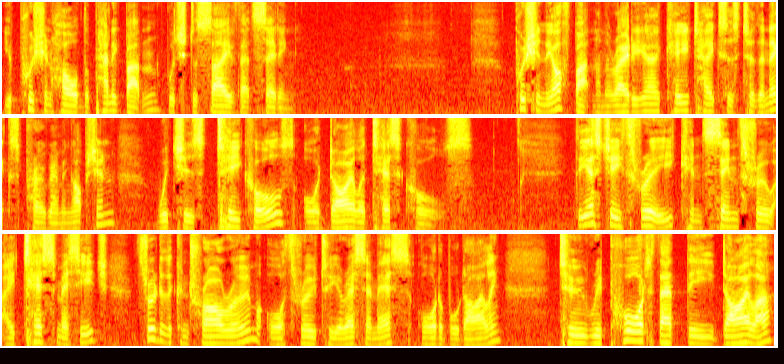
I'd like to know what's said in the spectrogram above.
you push and hold the panic button, which to save that setting. Pushing the off button on the radio key takes us to the next programming option, which is T calls or dialer test calls. The SG3 can send through a test message through to the control room or through to your SMS audible dialing to report that the dialer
